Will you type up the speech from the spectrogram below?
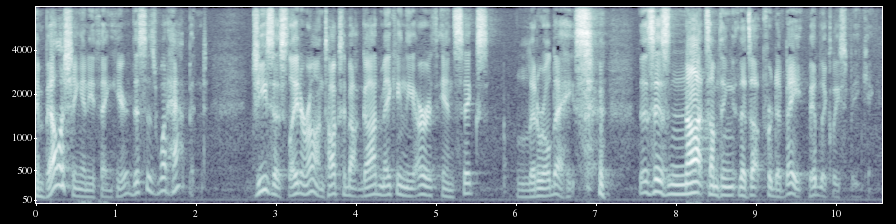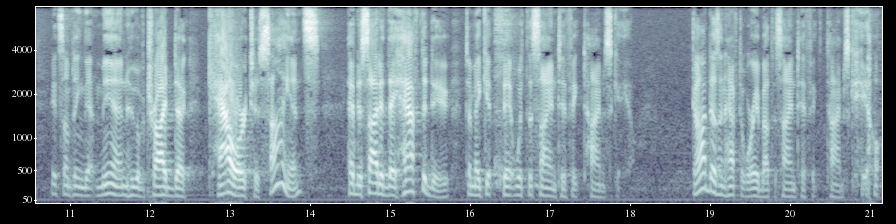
embellishing anything here. This is what happened. Jesus later on talks about God making the earth in six literal days. this is not something that's up for debate, biblically speaking. It's something that men who have tried to cower to science have decided they have to do to make it fit with the scientific timescale. God doesn't have to worry about the scientific time scale.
